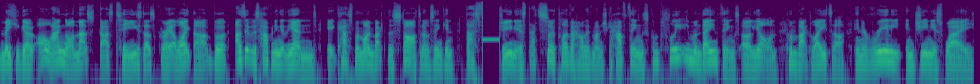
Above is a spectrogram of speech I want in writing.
make you go, "Oh, hang on, that's that's tease, that's great, I like that." But as it was happening at the end, it cast my mind back to the start, and I was thinking, "That's genius. That's so clever how they've managed to have things, completely mundane things early on, come back later in a really ingenious way.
